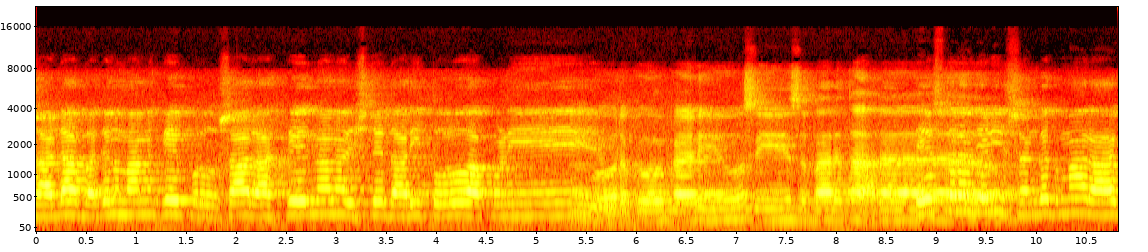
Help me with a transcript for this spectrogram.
ਸਾਡਾ ਵਚਨ ਮੰਨ ਕੇ ਭਰੋਸਾ ਰੱਖ ਕੇ ਇਹਨਾਂ ਨਾਲ ਰਿਸ਼ਤੇਦਾਰੀ ਤੋਰੋ ਆਪਣੀ। ਗੁਰ ਕੋ ਕਹਿ ਸੀਸ ਪਰ ਧਰ। ਇਸ ਤਰ੍ਹਾਂ ਜਿਹੜੀ ਸੰਗਤ ਮਹਾਰਾਜ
